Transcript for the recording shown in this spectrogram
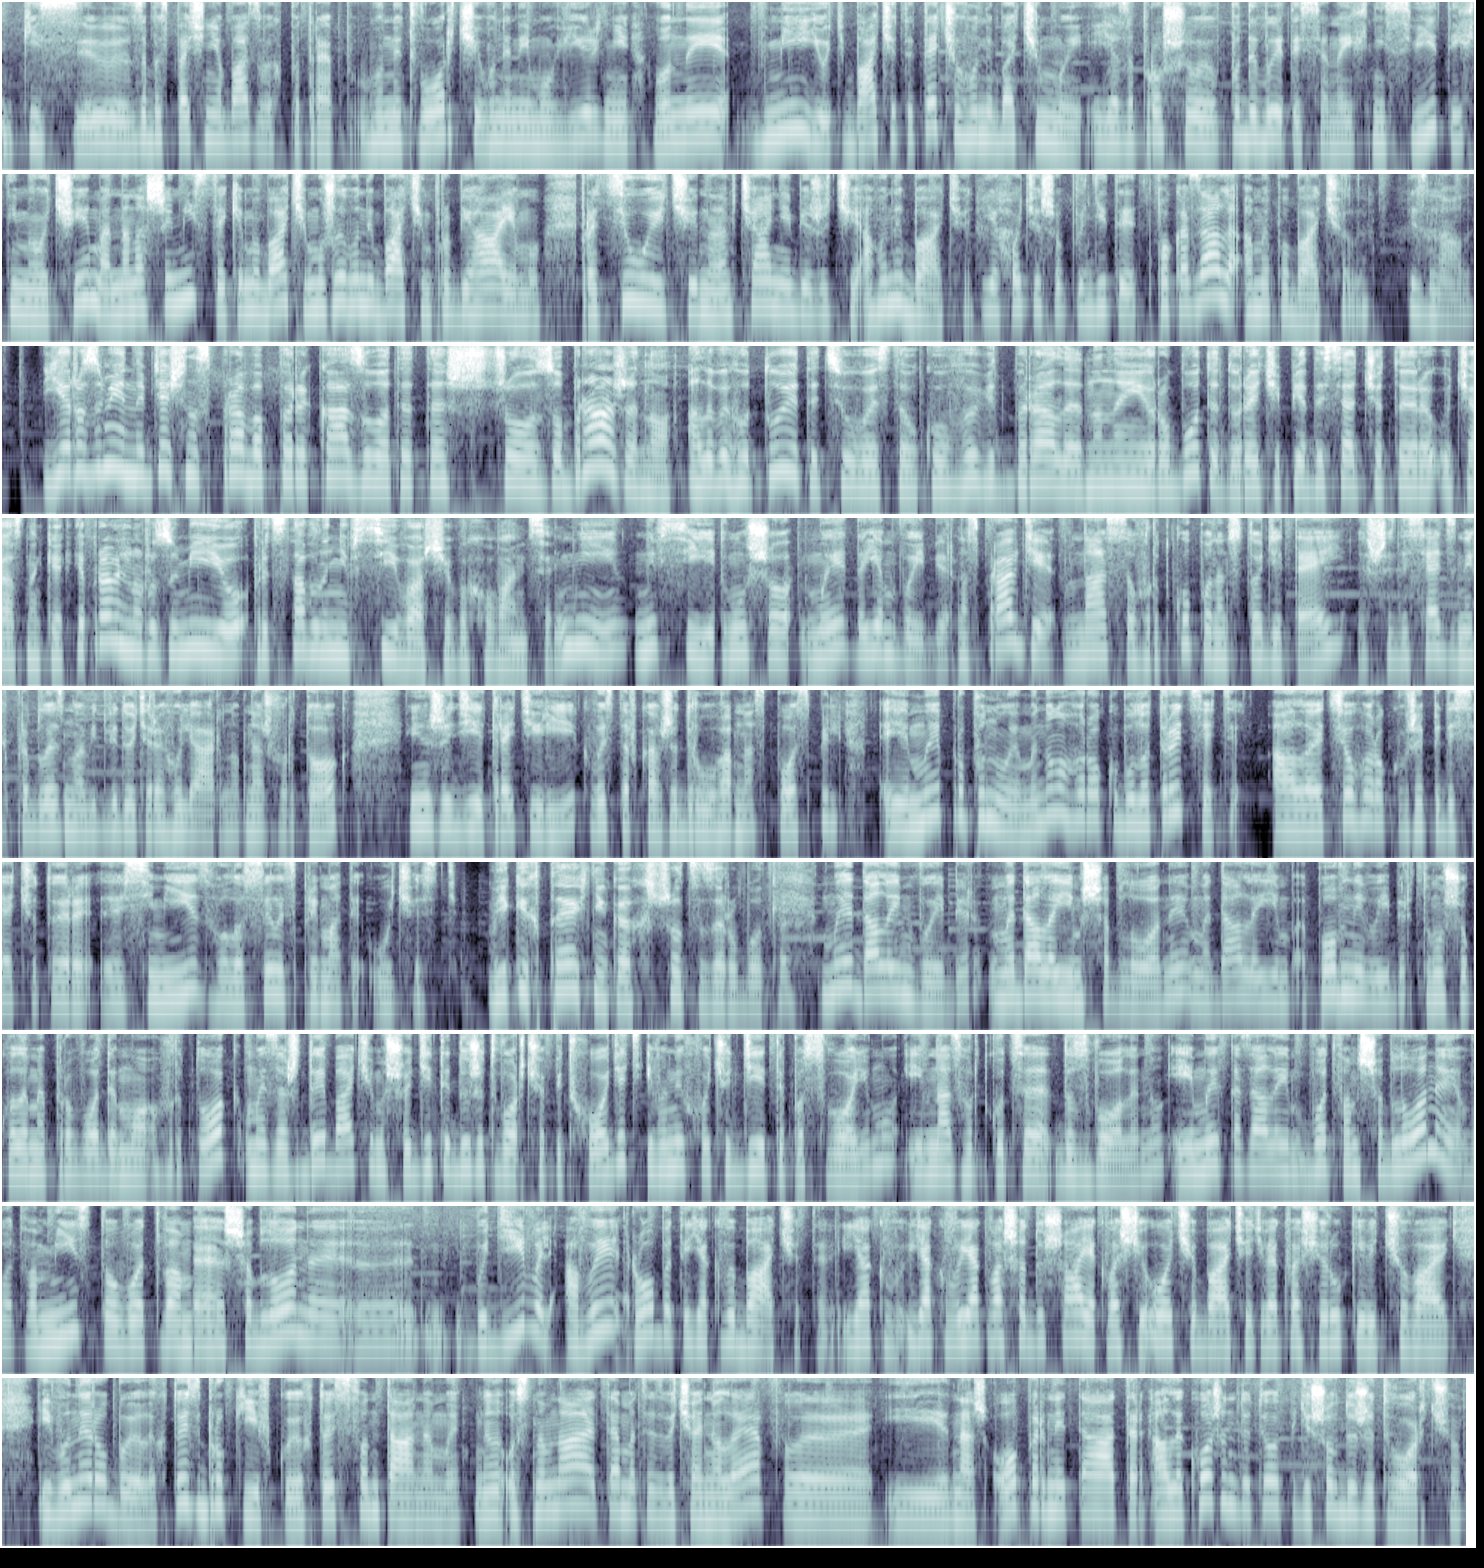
якісь е, забезпечення базових потреб. Вони творчі, вони неймовірні, вони вміють бачити те, чого не бачимо ми. І я запрошую подивитися на їхній світ, їхніми очима, на наше місто, яке ми бачимо. Можливо, не бачимо, пробігаємо, працюючи на навчання біжучи, а вони бачать. Я хочу, щоб діти показали, а ми побачили, пізнали. Я розумію, невдячна справа переказувати те, що зображено, але ви готуєте цю виставку. Ви відбирали на неї роботи. До речі, 54 учасники. Я правильно розумію, представлені всі ваші вихованці. Ні, не всі, тому що ми даємо вибір. Насправді в нас у гуртку понад 100 дітей, 60 з них приблизно відвідують регулярно наш гурток. Він вже діє третій рік. Виставка вже друга в нас поспіль. І ми пропонуємо минулого року було 30, але цього року вже 54 е, сім'ї зголосились приймати участь. В яких техніках що це за робота? Ми дали їм вибір, ми дали їм шаблони, ми дали їм повний вибір, тому що коли ми проводимо гурток, ми завжди бачимо, що діти дуже творчо підходять і вони хочуть діяти по-своєму. І в нас в гуртку це дозволено. І ми казали їм: от вам шаблони, от вам місто, от вам е, шаблони е, будівель. А ви робите, як ви бачите, як, як, як ваша душа, як ваші очі бачать, як ваші руки відчувають. І вони робили хтось з бруківкою, хтось з фонтанами. Ну, Основна тема це звичайно лев е, і наш оперний театр, але кожен до цього підійшов дуже творчо.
